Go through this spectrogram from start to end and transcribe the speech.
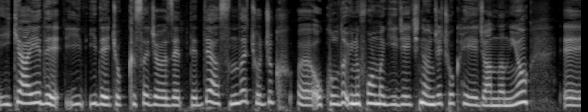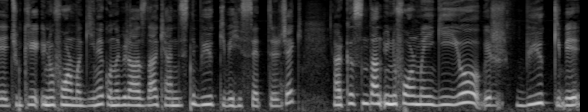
hikaye de iyi de çok kısaca özetledi. Aslında çocuk e, okulda üniforma giyeceği için önce çok heyecanlanıyor. E, çünkü üniforma giymek ona biraz daha kendisini büyük gibi hissettirecek. Arkasından üniformayı giyiyor bir büyük gibi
